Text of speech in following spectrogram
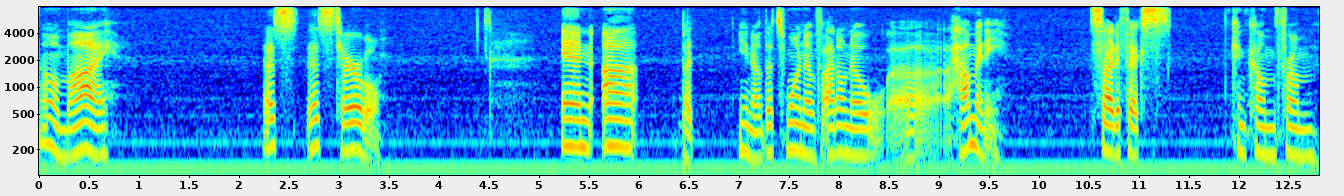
Oh my. That's that's terrible. And uh, but you know that's one of I don't know uh, how many side effects can come from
